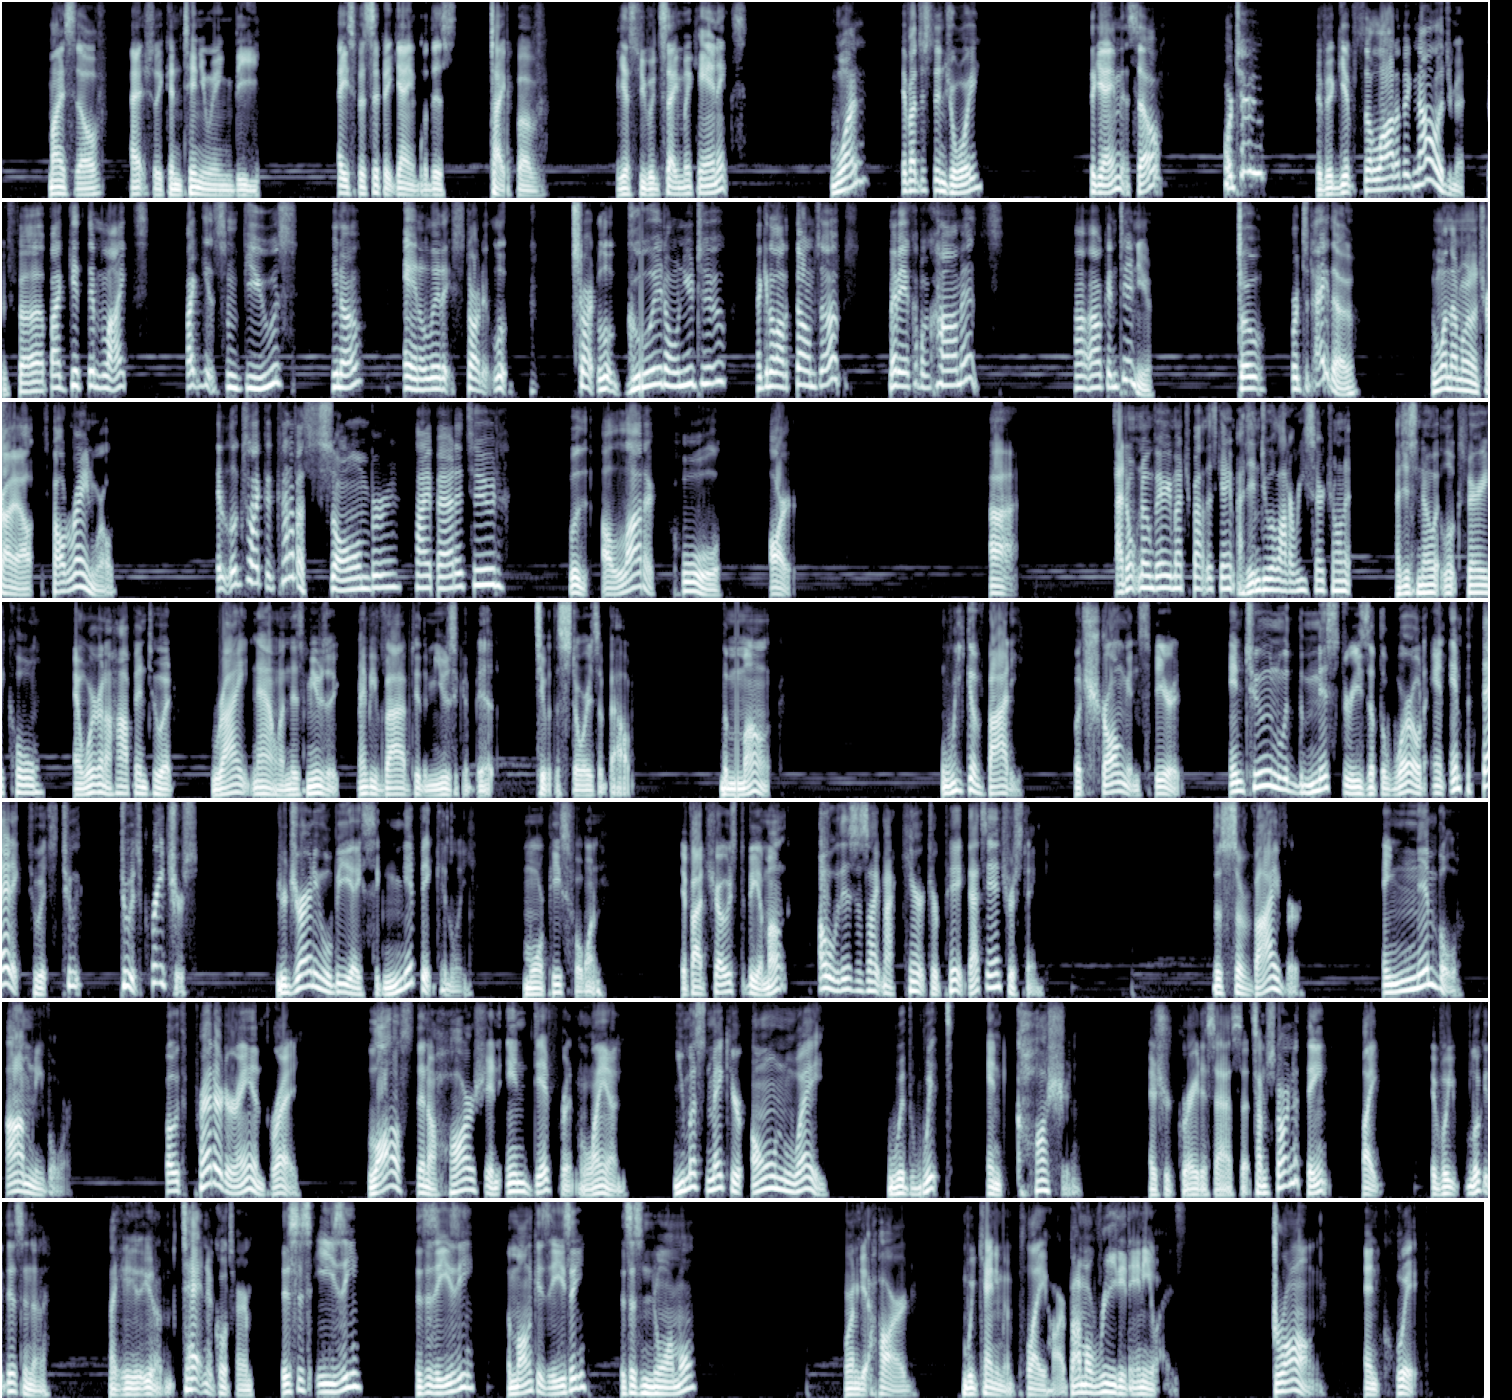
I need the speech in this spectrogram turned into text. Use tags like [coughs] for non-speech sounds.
myself actually continuing the a specific game with this type of I guess you would say mechanics. One, if I just enjoy the game itself, or two, if it gets a lot of acknowledgement. If uh, if I get them likes, if I get some views, you know, analytics start to look start to look good on YouTube. I get a lot of thumbs ups, maybe a couple of comments. I'll, I'll continue. So for today, though, the one that I'm going to try out is called Rain World. It looks like a kind of a somber type attitude with a lot of cool art. Uh, I don't know very much about this game. I didn't do a lot of research on it. I just know it looks very cool. And we're going to hop into it right now in this music. Maybe vibe to the music a bit. See what the story's about. The monk. Weak of body, but strong in spirit. In tune with the mysteries of the world and empathetic to its, to, to its creatures. Your journey will be a significantly more peaceful one. If I chose to be a monk, oh, this is like my character pick. That's interesting. The survivor, a nimble omnivore, both predator and prey, lost in a harsh and indifferent land. You must make your own way with wit and caution as your greatest assets. I'm starting to think, like, if we look at this in a, like, you know, technical term, this is easy. This is easy. The monk is easy. This is normal. We're to get hard. We can't even play hard, but I'm to read it anyways. Strong and quick,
